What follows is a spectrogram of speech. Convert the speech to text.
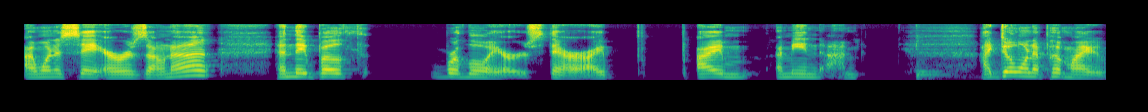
I want to say Arizona, and they both were lawyers there. I, I'm, I mean, I'm, I don't want to put my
